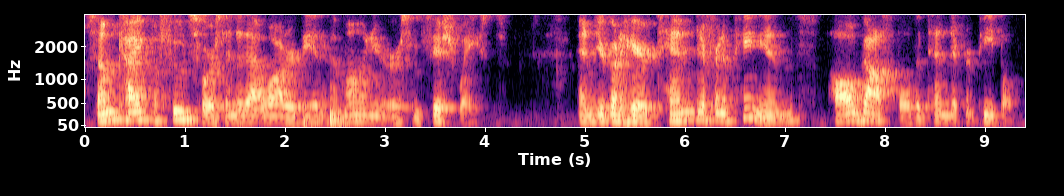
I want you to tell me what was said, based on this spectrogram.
some type of food source into that water, be it an ammonia or some fish wastes, and you're going to hear 10 different opinions, all gospel to 10 different people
